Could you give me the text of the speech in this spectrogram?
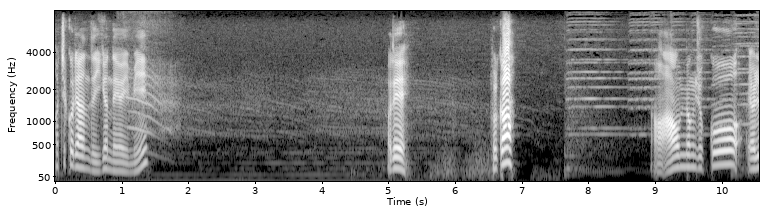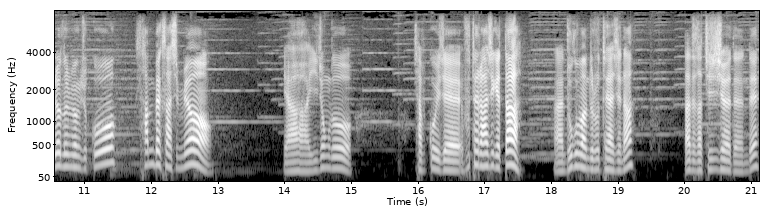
헛짓거리 하는데 이겼네요, 이미. 어디? 볼까? 어 9명 죽고 18명 죽고 340명. 야 이 정도 잡고 이제 후퇴를 하시겠다? 아, 누구 맘대로 후퇴하시나? 나한테 다 뒤지셔야 되는데.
